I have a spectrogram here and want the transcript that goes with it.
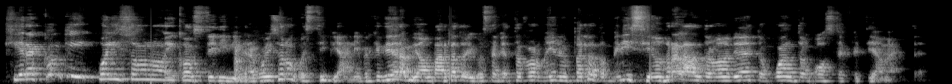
Ci racconti quali sono i costi di Vidra, quali sono questi piani? Perché finora abbiamo parlato di questa piattaforma, io ne ho parlato benissimo, tra l'altro non abbiamo detto quanto costa effettivamente.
